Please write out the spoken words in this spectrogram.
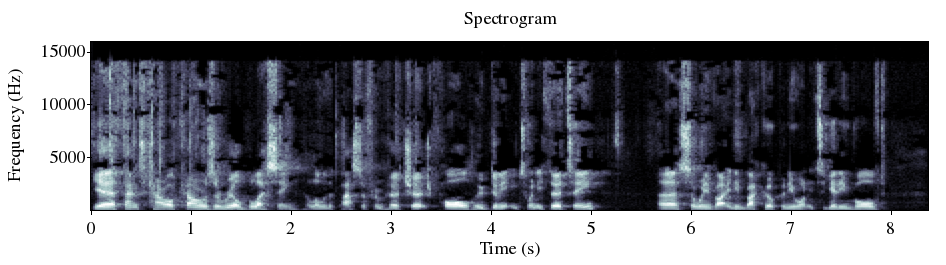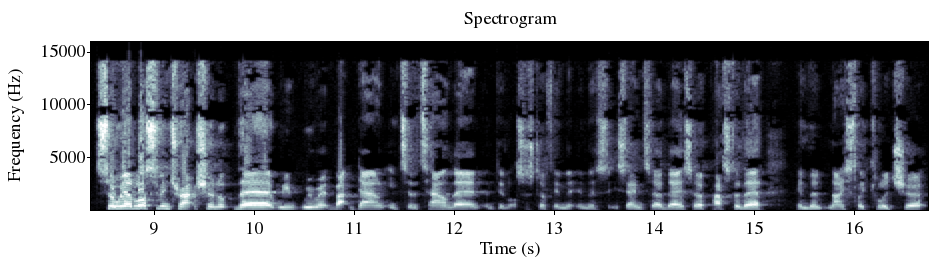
Yeah, thanks, Carol. Carol was a real blessing, along with the pastor from her church, Paul, who'd done it in 2013. Uh, so we invited him back up and he wanted to get involved. So we had lots of interaction up there. We, we went back down into the town then and did lots of stuff in the, in the city centre. There's her pastor there in the nicely coloured shirt,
